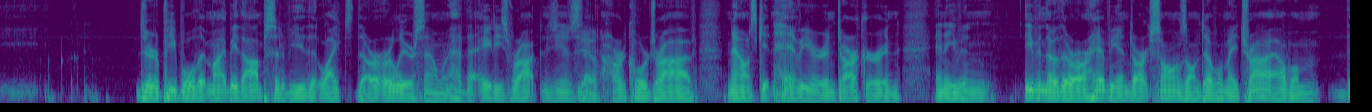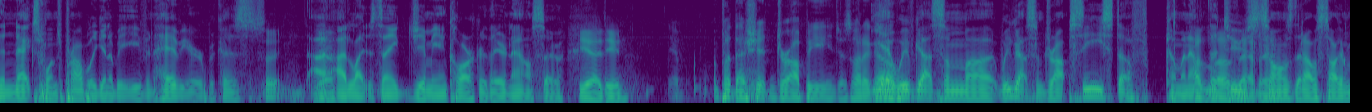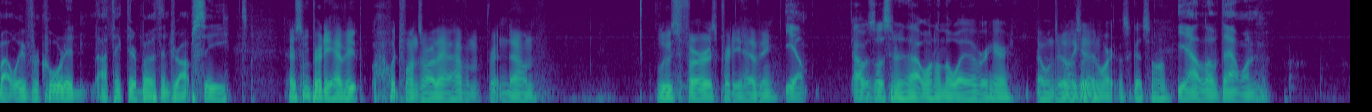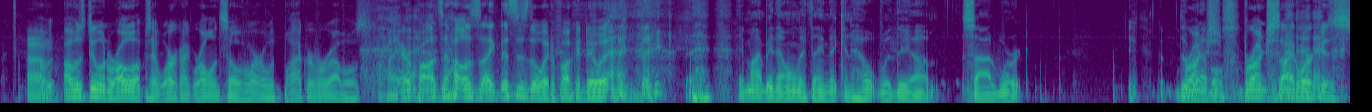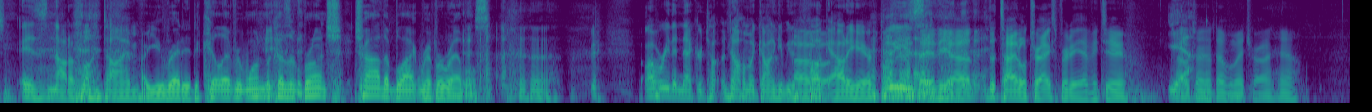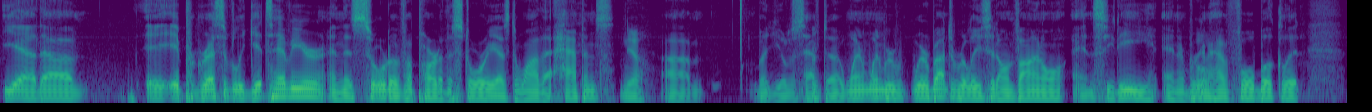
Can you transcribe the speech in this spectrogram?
there are people that might be the opposite of you that liked the, our earlier sound when it had that '80s rock, you know, just that Yeah. hardcore drive. Now it's getting heavier and darker, and and even even though there are heavy and dark songs on Devil May Try album, the next one's probably going to be even heavier because. I, Yeah. I'd like to think Jimmy and Clark are there now. So Yeah, dude. Put that shit in drop E and just let it go. yeah, we've got some uh, we've got some Drop C stuff coming I out. the love two that, man. songs that I was talking about we've recorded, I think they're both in Drop C. There's some pretty heavy. Which ones are they? I have them written down. Loose fur is pretty heavy. Yep. I was listening to that one on the way over here. That one's really good. Work. That's a good song. Yeah, I love that one. I Um, w- I was doing roll ups at work, like rolling silverware with Black River Rebels on my AirPods. I was like, "This is the way to fucking do it." It might be the only thing that can help with the um, side work. The brunch, Rebels. brunch side work is is not a fun time. Are you ready to kill everyone because of brunch? Try the Black River Rebels. I'll read the Necronomicon. and Get me the Oh, fuck out of here, I was gonna please. say the uh, the title track's pretty heavy too. Yeah. Title track, Devil May Try. Yeah. Yeah, the, it, it progressively gets heavier, and there's sort of a part of the story as to why that happens. Yeah. Um, but you'll just have to when when we're we're about to release it on vinyl and CD, and we're Cool. gonna have a full booklet.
